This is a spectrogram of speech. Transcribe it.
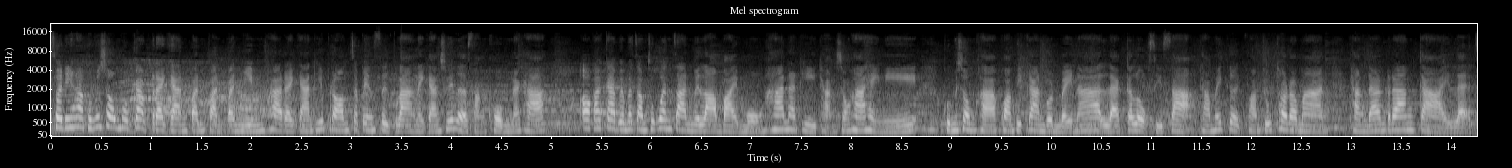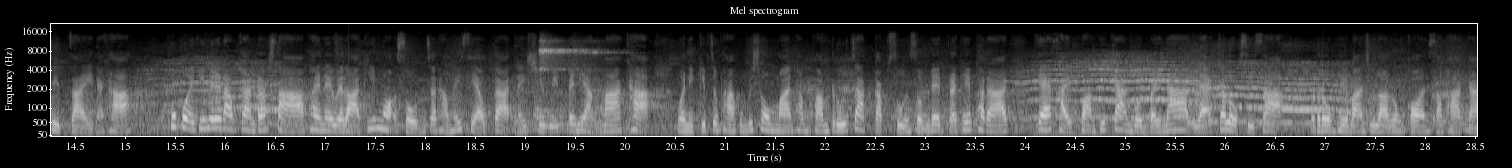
สวัสดีค่ะคุณ ชมพบกับรายการปันฝันปันยิ้มค่ะรายการที่พร้อมจะเป็นสื่อกลางในการช่วยเหลือสังคมนะคะ ออกอากาศเป็นประจำทุกวันจันทร์เวลาบ่ายโมง5นาทีทางช่อง 5 แห่งนี้ คุณผู้ชมคะความพิการบนใบหน้าและกระโหลกศีรษะทำให้เกิดความทุกข์ทรมานทางด้านร่างกายและจิตใจนะคะ ผู้ป่วยที่ไม่ได้รับการรักษาภายในเวลาที่เหมาะสม จะทำให้เสียโอกาสในชีวิตเป็นอย่างมากค่ะ วันนี้กิฟจะพาคุณผู้ชมมาทำความรู้จักกับศูนย์สมเด็จพระเทพรัตน์แก้ไขความพิการบนใบหน้า และกระโหลกศีรษะ โรงพยาบาลจุฬาลงกรณ์สภากา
